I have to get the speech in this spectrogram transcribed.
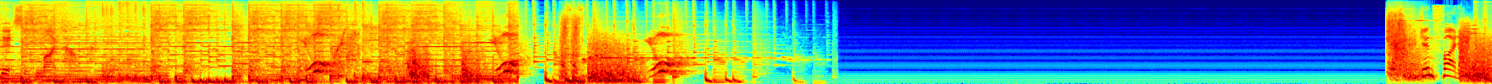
This is my power. Begin fighting!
